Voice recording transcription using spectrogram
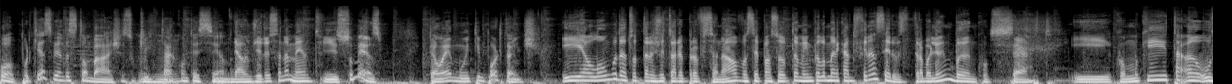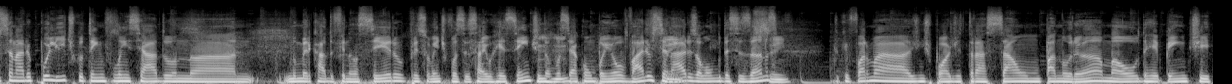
Pô, por que as vendas estão baixas? O que está acontecendo? Dá um direcionamento. Isso mesmo. Então é muito importante. E ao longo da tua trajetória profissional, você passou também pelo mercado financeiro, você trabalhou em banco. Certo. E como que tá- o cenário político tem influenciado na, no mercado financeiro? Principalmente você saiu recente, então você acompanhou vários Uhum. Sim. cenários ao longo desses anos. Sim. De que forma a gente pode traçar um panorama ou de repente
